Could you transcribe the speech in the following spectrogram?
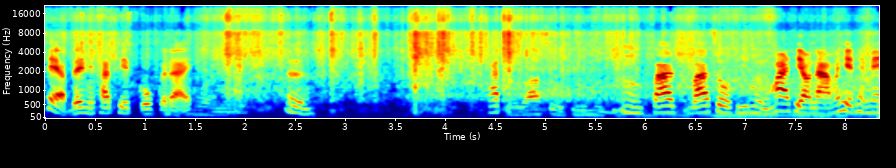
แซ่บได้นี่พัดเพชรกบก็ได้ เออพัดว่าสูตรปีหนึ่งอืมปลาบาโซฟีมือมาแถวหนามาเฮ็ดให้แม่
